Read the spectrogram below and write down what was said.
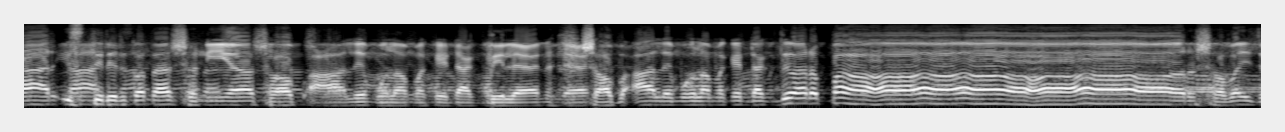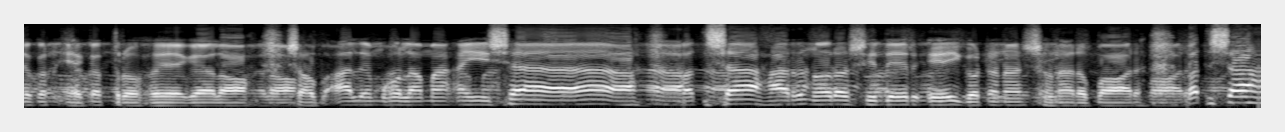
তার স্ত্রীর কথা শুনিয়া সব ডাক দিলেন। সব ডাক দেওয়ার পর সবাই যখন একত্র হয়ে গেল, সব আইসা বাদশাহ রশিদের এই ঘটনা শোনার পর, বাদশাহ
